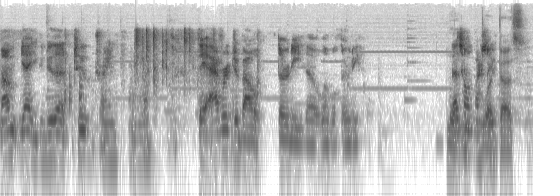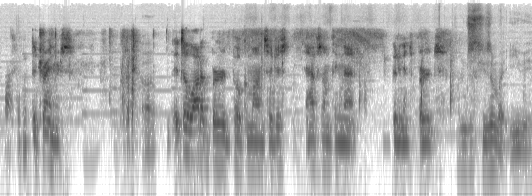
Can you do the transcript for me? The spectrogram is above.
Um, yeah, you can do that too. Train. They average about 30 though, level 30. that's how I'm what, actually- what does? The trainers. Oh. It's a lot of bird Pokemon, so just have something that's good against birds. I'm just using my Eevee.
